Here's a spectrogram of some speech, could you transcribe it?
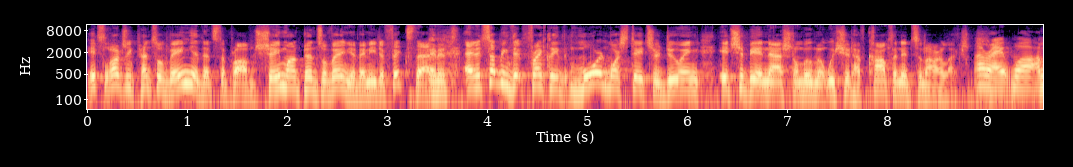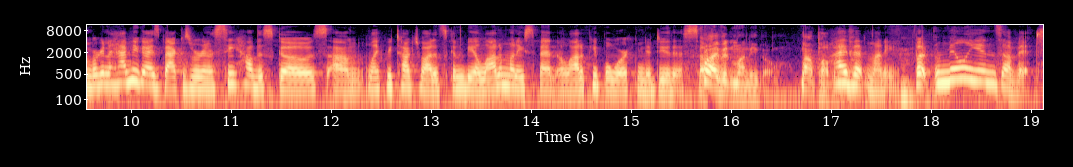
It's largely Pennsylvania that's the problem. Shame on Pennsylvania. They need to fix that. And it's, and it's something that, frankly, more and more states are doing. It should be a national movement. We should have confidence in our elections. All right. Well, um, we're going to have you guys back because we're going to see how this goes. Um, like we talked about, it's going to be a lot of money spent and a lot of people working to do this. So. Private money, though, not public. Private money, but millions of it.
